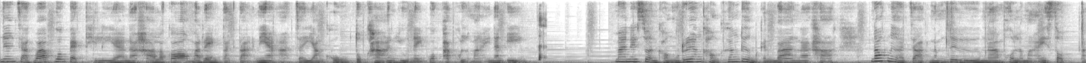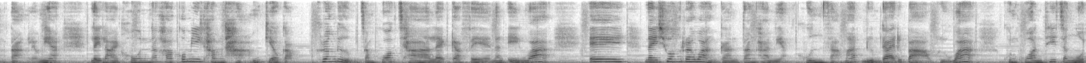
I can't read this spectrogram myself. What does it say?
เนื่องจากว่าพวกแบคทีเรียนะคะ แล้วก็มแมลงต่างๆเนี่ยอาจจะยังคงตกค้างอยู่ในพวกผักผลไม้นั่นเอง มาในส่วนของเรื่องของเครื่องดื่มกันบ้างนะคะ นอกเหนือจากน้ำดื่มน้ำผลไม้สดต่างๆ แล้วเนี่ยหลายๆคนนะคะก็มีคำถามเกี่ยวกับ เครื่องดื่มจำพวกชาและกาแฟนั่นเองว่า เอ ในช่วงระหว่างการตั้งครรภ์เนี่ย คุณสามารถดื่มได้หรือเปล่า หรือว่าคุณควรที่จะงด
